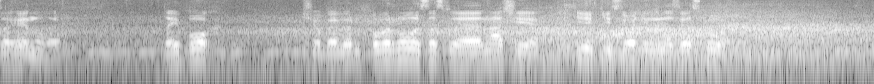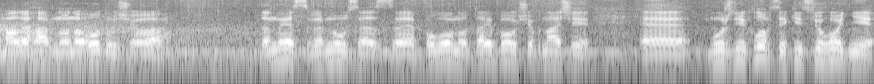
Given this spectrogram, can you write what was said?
загинули. Дай Бог, щоб повернулися е, наші ті, які сьогодні не на зв'язку, мали гарну нагоду, що Денис вернувся з полону. Дай Бог, щоб наші е, мужні хлопці, які сьогодні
